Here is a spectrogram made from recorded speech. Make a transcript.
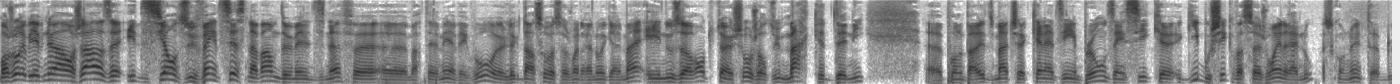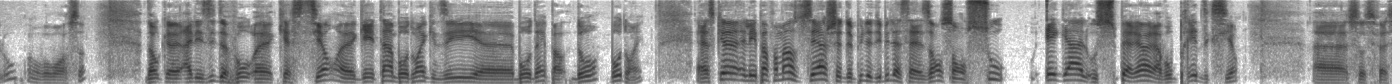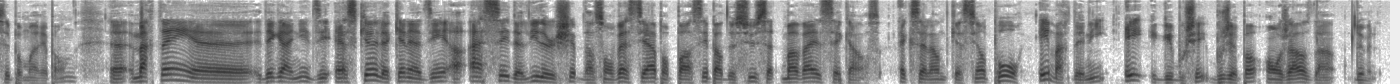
Bonjour et bienvenue à On édition du 26 novembre 2019. Euh, euh, Lemay avec vous. Luc Danseau va se rejoindre à nous également. Et nous aurons tout un show aujourd'hui. Marc Denis euh, pour nous parler du match canadien-Bruins ainsi que Guy Boucher qui va se joindre à nous. Est-ce qu'on a un tableau? On va voir ça. Donc, allez-y de vos questions. Gaétan Baudouin qui dit Baudin, pardon, Baudouin. Est-ce que les performances du CH depuis le début de la saison sont sous, égales ou supérieures à vos prédictions? Euh, ça, c'est facile pour moi à répondre. Euh, Martin euh, dit Est-ce que le Canadien a assez de leadership dans son vestiaire pour passer par-dessus cette mauvaise séquence? Excellente question pour et Marc Denis et Guy Boucher. Bougez pas, on jase dans deux minutes.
